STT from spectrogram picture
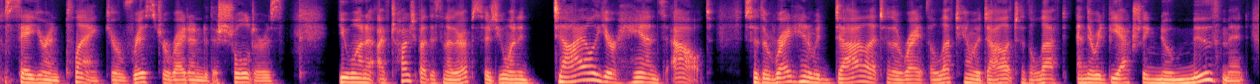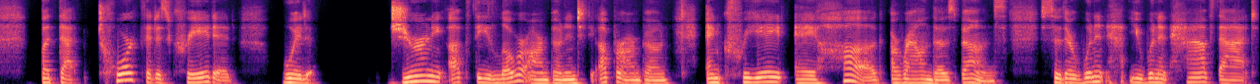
Say you're in plank, your wrists are right under the shoulders. You want to, I've talked about this in other episodes, you want to dial your hands out. So the right hand would dial it to the right, the left hand would dial it to the left, and there would be actually no movement. But that torque that is created would journey up the lower arm bone into the upper arm bone and create a hug around those bones. So there wouldn't, you wouldn't have that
